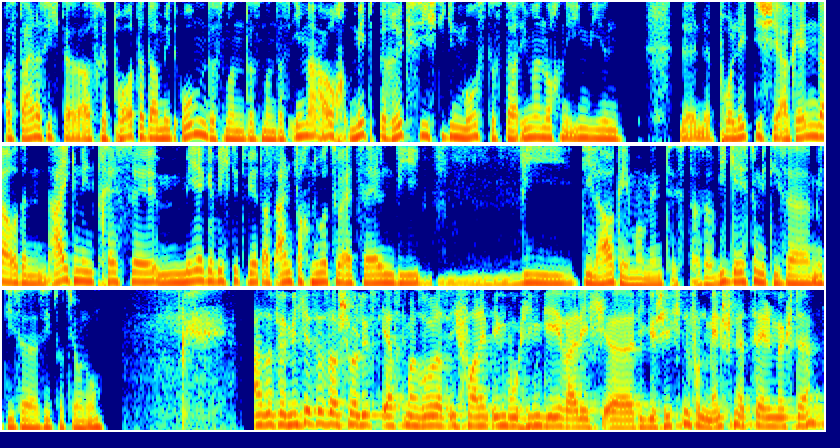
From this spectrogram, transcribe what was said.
aus deiner Sicht als Reporter damit um, dass man, dass man das immer auch mit berücksichtigen muss, dass da immer noch irgendwie ein eine, eine politische Agenda oder ein Eigeninteresse mehr gewichtet wird, als einfach nur zu erzählen, wie, wie die Lage im Moment ist. Also wie gehst du mit dieser, mit dieser Situation um? Also für mich ist es als Journalist erstmal so, dass ich vor allem irgendwo hingehe, weil ich äh, die Geschichten von Menschen erzählen möchte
